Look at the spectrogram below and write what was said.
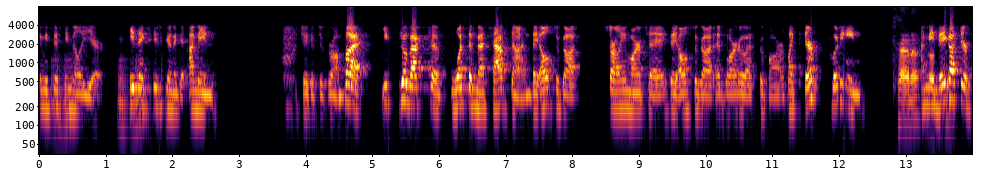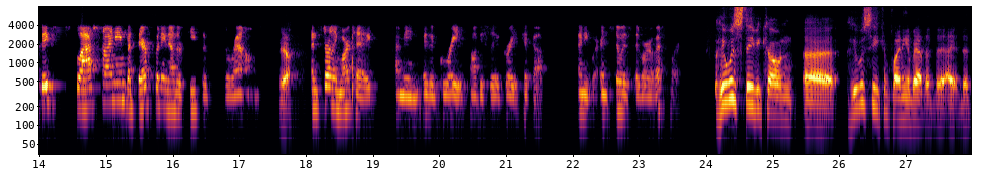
Give me 50 Mhm. mil a year. He Mhm. thinks he's going to get, I mean, Jacob DeGrom. But you go back to what the Mets have done. They also got Starling Marte. They also got Eduardo Escobar. Like they're putting, Kinda. I mean, they got their big splash signing, but they're putting other pieces around. yeah. And Starling Marte, I mean, is a great, obviously a great pickup anywhere. And so is Eduardo Escobar. Who was Stevie Cohen? Uh, who was he complaining about that the that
